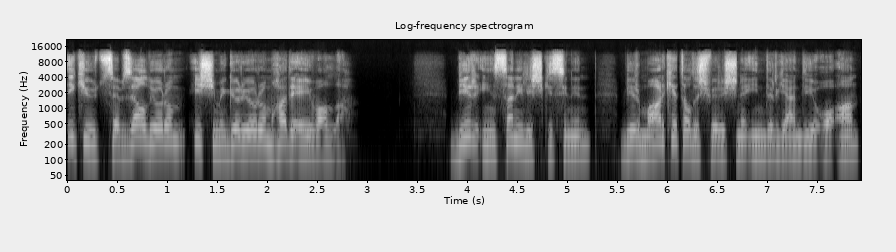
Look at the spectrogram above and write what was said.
2-3 sebze alıyorum, işimi görüyorum, hadi eyvallah. Bir insan ilişkisinin bir market alışverişine indirgendiği o an,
